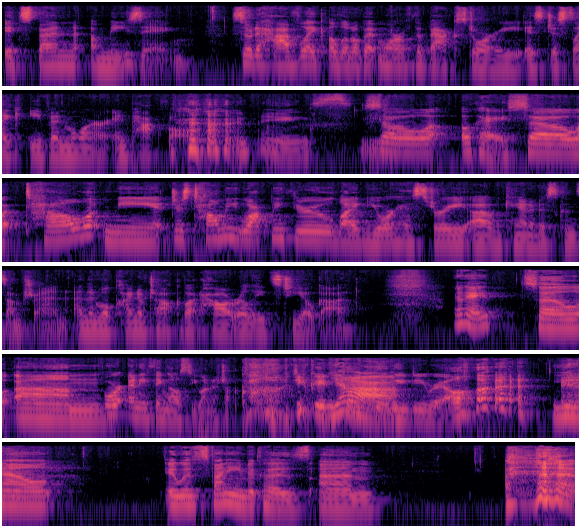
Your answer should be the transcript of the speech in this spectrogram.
it's been amazing. So to have like a little bit more of the backstory is just like even more impactful. Thanks. So, okay, so tell me, just tell me, walk me through like your history of cannabis consumption, and then we'll kind of talk about how it relates to yoga Okay. So, um, or anything else you want to talk about. You can Yeah. completely derail. you know, it was funny because um,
